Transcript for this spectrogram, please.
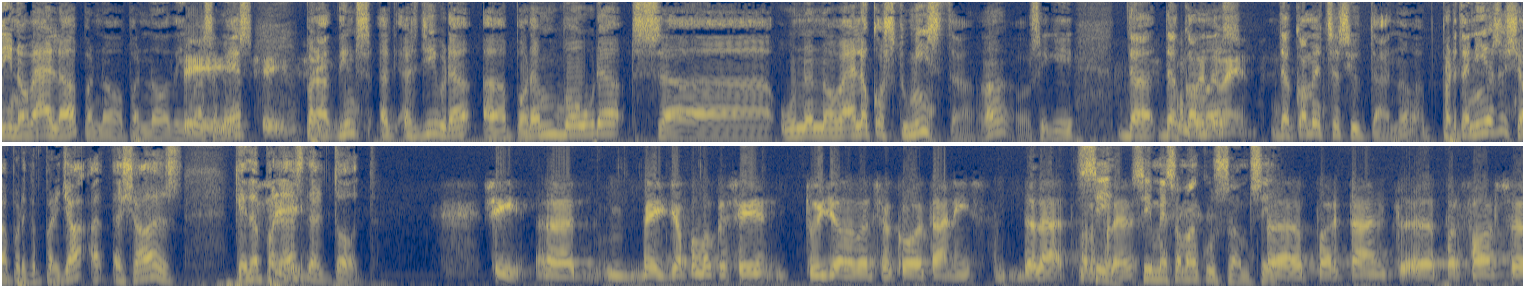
dir novel·la, per no, per no dir Sí, massa més, sí, però dins el, llibre eh, podem veure sa, una novel·la costumista, eh? o sigui, de, de, com és, de com és la ciutat, no? Pertenies a això, perquè per jo això és, queda palès Sí. del tot. Sí, eh, bé, jo per lo que sé, tu i jo devem ser coetanis d'edat, Sí, Marfrés. sí, més o ho som, sí. Eh, per tant, eh, per força,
